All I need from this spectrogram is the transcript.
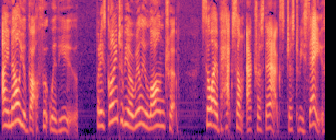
，I know you've got food with you, but it's going to be a really long trip, so I packed some extra snacks just to be safe.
